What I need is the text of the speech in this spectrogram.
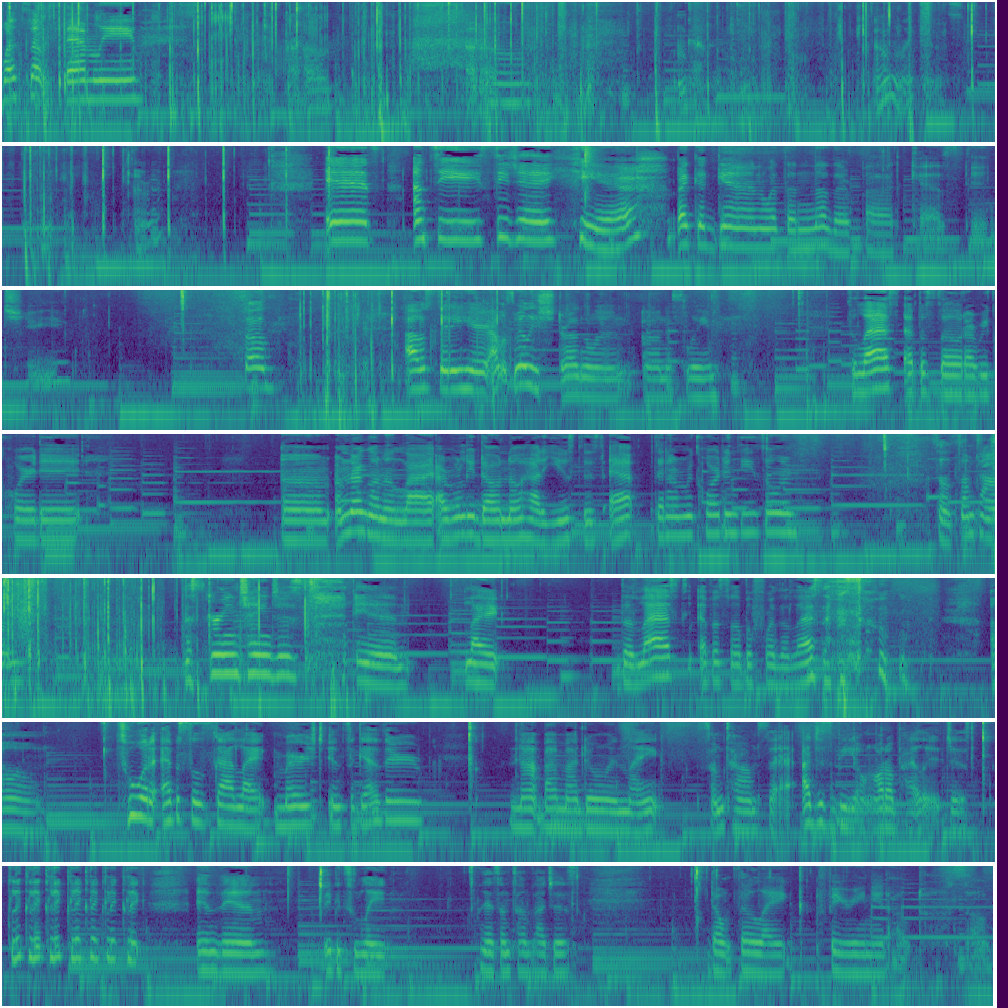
What's up, family? Uh oh. Uh oh. Okay. I don't like this. All right. It's Auntie CJ here, back again with another podcast entry. So, I was sitting here, I was really struggling, honestly. The last episode I recorded, um, I'm not gonna lie, I really don't know how to use this app that I'm recording these on. So sometimes the screen changes and like the last episode before the last episode um two of the episodes got like merged in together not by my doing like sometimes that i just be on autopilot just click click click click click click click and then it be too late then sometimes i just don't feel like figuring it out so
